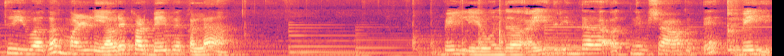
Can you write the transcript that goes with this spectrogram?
ಇದು ಇವಾಗ ಮಳ್ಳಿ, ಅವರೆಕಾಳು ಬೇಯಬೇಕಲ್ಲ? ಬೇಯಲಿ, ಒಂದು ಐದರಿಂದ ಹತ್ತು ನಿಮಿಷ ಆಗುತ್ತೆ ಬೇಯಲಿ.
